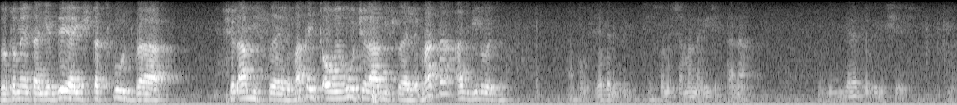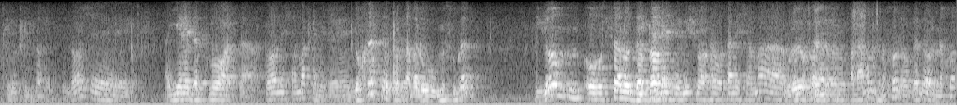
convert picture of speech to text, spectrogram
זאת אומרת על ידי ההשתתפות ב... של עם ישראל למטה, התעוררות של עם ישראל למטה, אז גילו את זה. אבל ילד שיש לו נשמה נגיד שקטנה, ומתגלת לו בגיל שש, מתחיל להוציא דברים. זה לא שהילד עצמו עשה, אותו הנשמה כנראה דוחפת אותו, אבל הוא מסוגל. היא לא עושה לו דבר... להיכנס למישהו אחר אותה נשמה, הוא לא יוכל, לעמוד נכון, זה גדול. נכון,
